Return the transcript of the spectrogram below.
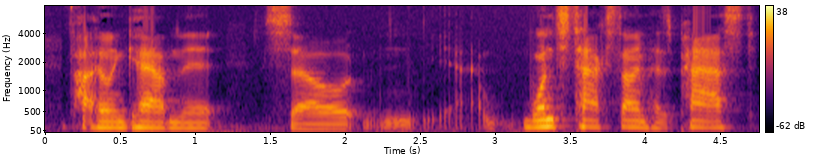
filing cabinet. So once tax time has passed,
